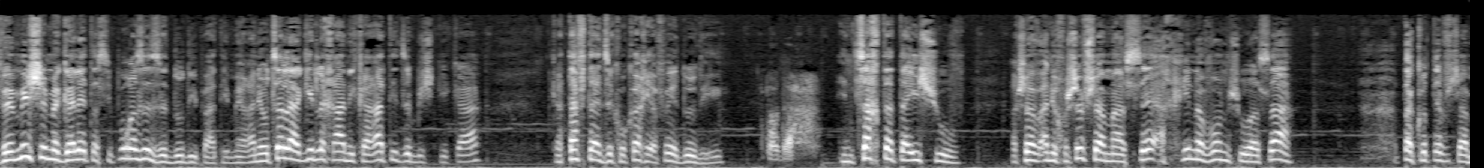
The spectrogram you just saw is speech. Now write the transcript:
ומי שמגלה את הסיפור הזה זה דודי פטימר. אני רוצה להגיד לך, אני קראתי את זה בשתיקה, כתבת את זה כל כך יפה, דודי, תודה. הנצחת את היישוב. עכשיו, אני חושב שהמעשה הכי נבון שהוא עשה, אתה כותב שם,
